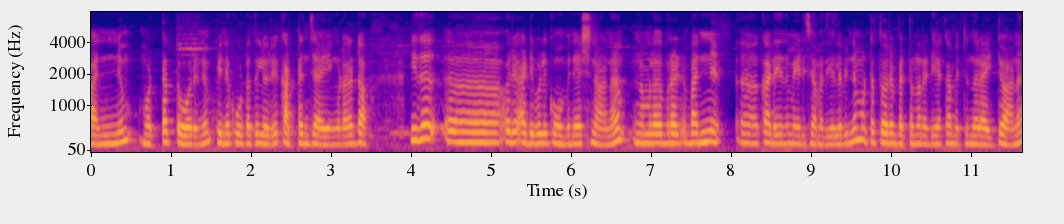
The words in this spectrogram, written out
ബന്നും മുട്ടത്തോരനും പിന്നെ കൂട്ടത്തിലൊരു കട്ടൻ ചായയും കൂടെ കേട്ടോ. ഇത് ഒരു അടിപൊളി കോമ്പിനേഷനാണ്. നമ്മൾ ബ്രെഡ് ബന്ന് കടയിൽ നിന്ന് മേടിച്ചാൽ മതിയല്ലോ? പിന്നെ മുട്ടത്തോരൻ പെട്ടെന്ന് റെഡിയാക്കാൻ പറ്റുന്ന ഒരു ഐറ്റമാണ്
